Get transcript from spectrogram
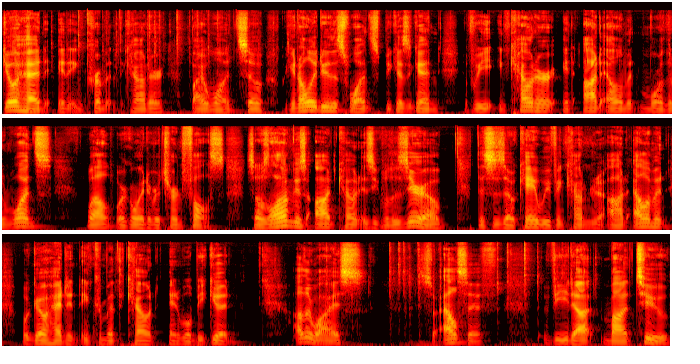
Go ahead and increment the counter by one. So we can only do this once because again, if we encounter an odd element more than once, well, we're going to return false. So as long as odd count is equal to zero, this is okay. We've encountered an odd element. We'll go ahead and increment the count and we'll be good. Otherwise, so else if v dot mod 2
